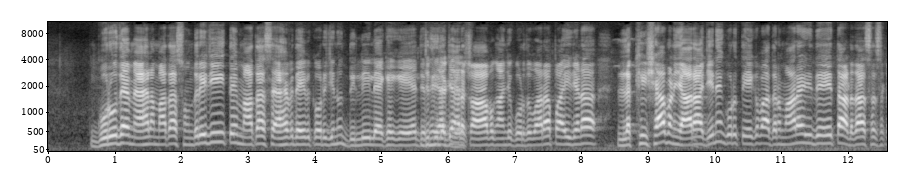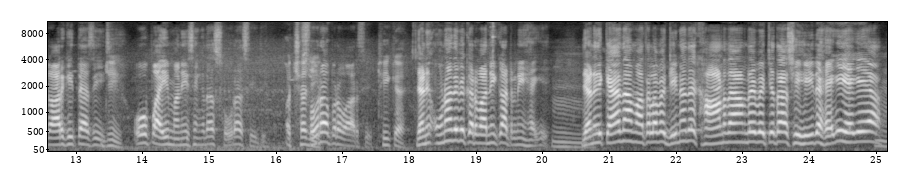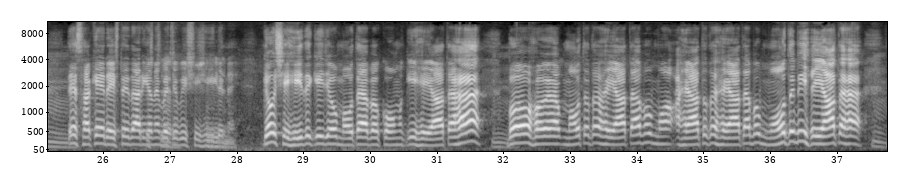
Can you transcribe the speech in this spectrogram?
ਗੁਰੂ ਦੇ ਮਹਿਲ ਮਾਤਾ ਸੁੰਦਰੀ ਜੀ ਤੇ ਮਾਤਾ ਸਾਹਿਬ ਦੇਵ ਕੌਰ ਜੀ ਨੂੰ ਦਿੱਲੀ ਲੈ ਕੇ ਗਏ ਆ ਜਿੱਥੇ ਅੱਜ। ਰਕਾਬਗੰਜ ਗੁਰਦੁਆਰਾ ਭਾਈ ਜਿਹੜਾ ਲੱਖੀ ਸ਼ਾਹ ਬਣਿਆਰਾ ਜਿਹਨੇ ਗੁਰੂ ਤੇਗ ਬਹਾਦਰ ਮਹਾਰਾਜ ਜੀ ਦੇ ਧੜ ਦਾ ਸੰਸਕਾਰ ਕੀਤਾ ਸੀ ਉਹ ਭਾਈ ਮਨੀ ਸਿੰਘ ਦਾ ਸੋਹਰਾ ਸੀ ਜੀ। ਅੱਛਾ ਜੀ। ਸੋਹਰਾ ਪਰਿਵਾਰ ਸੀ। ਠੀਕ ਹੈ। ਯਾਨੀ ਉਹਨਾਂ ਦੇ ਵੀ ਕੁਰਬਾਨੀ ਘੱਟ ਨਹੀਂ ਹੈਗੀ। ਯਾਨੀ ਕਹਿਣ ਦਾ ਮਤਲਬ ਜਿਨ੍ਹਾਂ ਦੇ ਖਾਨਦਾਨ ਦੇ ਵਿੱਚ ਤਾਂ ਸ਼ਹੀਦ ਹੈਗੇ ਹੈਗੇ ਆ। ਤੇ ਸਕੇ ਰਿਸ਼ਤੇਦਾਰੀਆਂ ਦੇ ਵਿੱਚ ਵੀ ਸ਼ਹੀਦ ਨੇ। कि वो शहीद की जो मौत है वो कौम की हयात है वो मौत तो हयात है वो हयात तो हयात है वो मौत भी हयात है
